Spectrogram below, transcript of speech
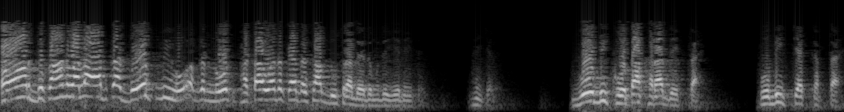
اور دکان والا آپ کا دوست بھی ہو، اگر نوٹ پھٹا ہوا تو کہتا صاحب دوسرا دے دو مجھے یہ نہیں چاہیے، نہیں چلے وہ بھی کھوٹا کھرا دیکھتا ہے، وہ بھی چیک کرتا ہے۔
